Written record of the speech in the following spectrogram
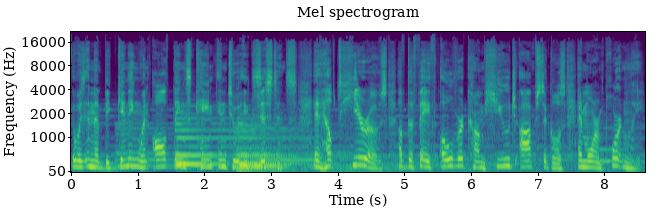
It was in the beginning when all things came into existence. It helped heroes of the faith overcome huge obstacles, and more importantly,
